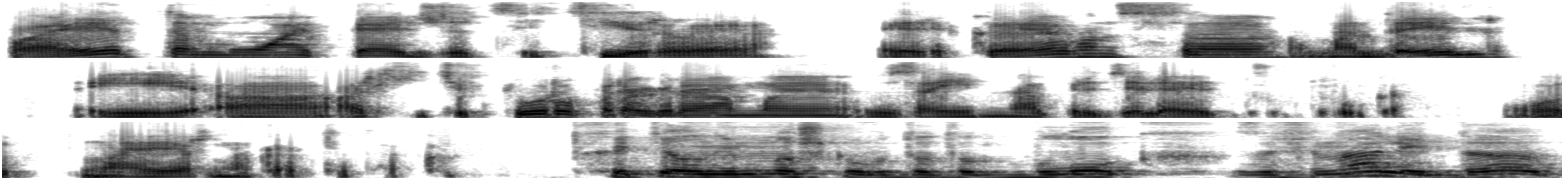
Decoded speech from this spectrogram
Поэтому, опять же, цитируя Эрика Эванса, модель и а, архитектура программы взаимно определяют друг друга. Вот, наверное, как-то так. Хотел немножко вот этот блок зафиналить, да.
